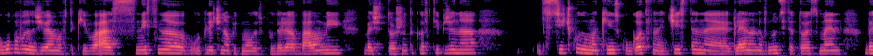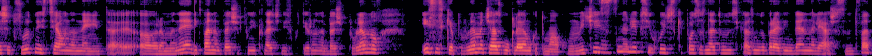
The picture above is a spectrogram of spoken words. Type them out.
Глупаво да живеем в такива. Аз наистина отличен опит мога да споделя. Баба ми беше точно такъв тип жена всичко домакинско, готвене, чистене, гледане на внуците, т.е. мен, беше абсолютно изцяло на нейните а, рамене и това не беше по никакъв начин дискутирано, не беше проблем, но истинския проблем е, че аз го гледам като малко момиче и yeah. нали, психологически по-съзнателно си казвам, добре, един ден, нали, аз ще съм това,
